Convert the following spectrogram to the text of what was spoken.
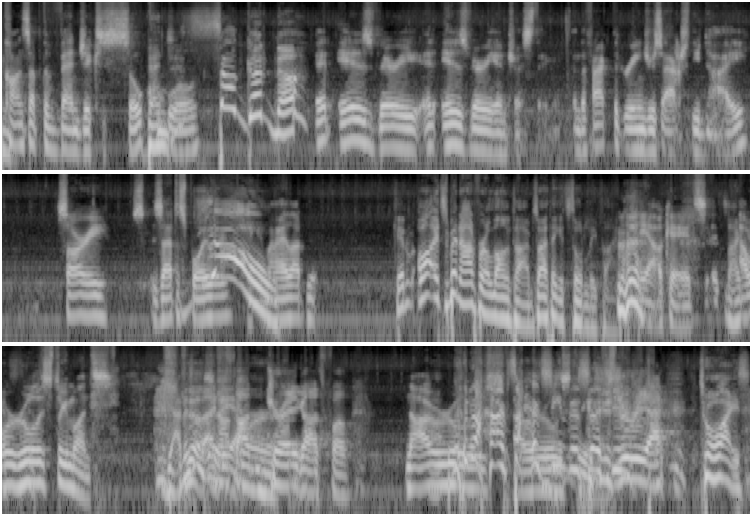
Mhm. concept of vengeance is so cool So good, no? it is very it is very interesting and the fact that rangers actually die sorry is that a spoiler Yo! Am I allowed to- Can- well, it's been out for a long time, so I think it's totally fine. yeah okay it's, it's Like, our it's- rule is three months yeah, this No, is I been just out thought for Dre got spoiled. No, our rule is. I've- our I've rule seen is this, three. uh, react. twice.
